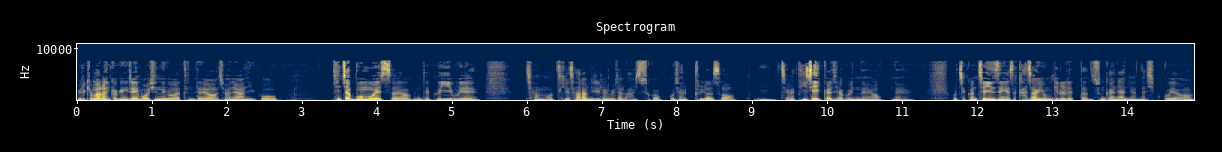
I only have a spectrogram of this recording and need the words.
이렇게 말하니까 굉장히 멋있는 것 같은데요. 전혀 아니고 진짜 무모했어요. 근데 그 이후에 참 어떻게 사람 일이라는 걸 잘 알 수가 없고 잘 풀려서 음, 제가 DJ까지 하고 있네요. 네. 어쨌건 제 인생에서 가장 용기를 냈던 순간이 아니었나 싶고요.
